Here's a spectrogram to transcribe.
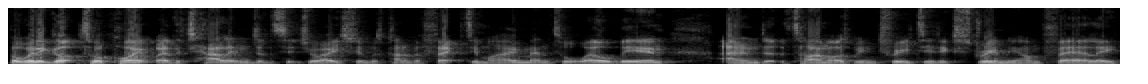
But when it got to a point where the challenge of the situation was kind of affecting my own mental well being, and at the time I was being treated extremely unfairly,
